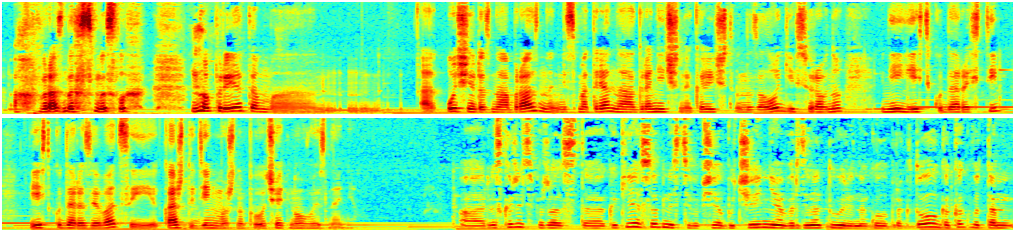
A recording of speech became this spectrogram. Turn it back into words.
в разных смыслах, но при этом э, а, очень разнообразна, несмотря на ограниченное количество нозологии, все равно в ней есть куда расти, есть куда развиваться, и каждый день можно получать новые знания. А расскажите, пожалуйста, какие особенности вообще обучения в ординатуре на колопроктолога? Как вот там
